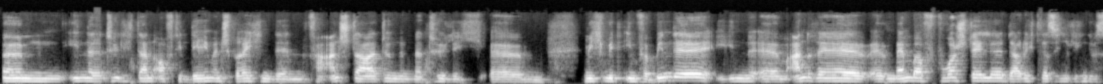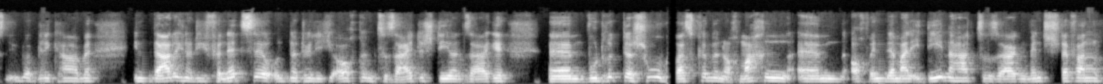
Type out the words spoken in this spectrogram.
ähm, ihn natürlich dann auf den dementsprechenden Veranstaltungen natürlich ähm, mich mit ihm verbinde, ihn ähm, andere äh, Member vorstelle, dadurch, dass ich natürlich einen gewissen Überblick habe, ihn dadurch natürlich vernetze und natürlich auch ihm zur Seite stehe und sage, ähm, wo drückt der Schuh, was können wir noch machen, ähm, auch wenn der mal Ideen hat, zu sagen, Mensch, Stefan,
